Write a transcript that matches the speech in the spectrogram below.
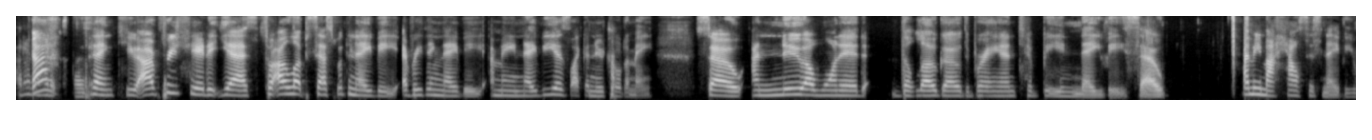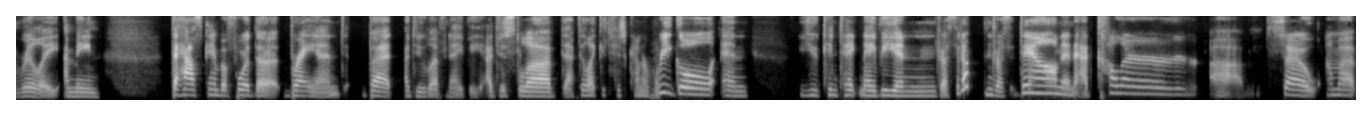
I don't know how to Ah, explain it. Thank you. I appreciate it. Yes. So I'm obsessed with Navy, everything Navy. I mean, Navy is like a neutral to me. So I knew I wanted the logo, the brand to be Navy. So, I mean, my house is Navy, really. I mean, the house came before the brand, but I do love Navy. I just love, I feel like it's just kind of regal and you can take Navy and dress it up and dress it down and add color. Um, so I'm a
